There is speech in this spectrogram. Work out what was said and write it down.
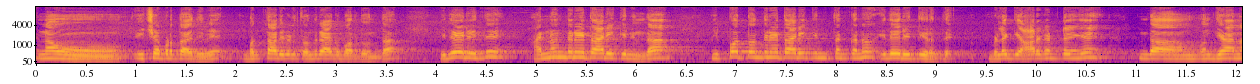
ನಾವು ಇಚ್ಛೆ ಪಡ್ತಾ ಇದ್ದೀವಿ. ಭಕ್ತಾದಿಗಳು ತೊಂದರೆ ಆಗಬಾರ್ದು ಅಂತ. ಇದೇ ರೀತಿ ಹನ್ನೊಂದನೇ ತಾರೀಕಿನಿಂದ ಇಪ್ಪತ್ತೊಂದನೇ ತಾರೀಕಿನ ತನಕನೂ ಇದೇ ರೀತಿ ಇರುತ್ತೆ. ಬೆಳಗ್ಗೆ ಆರು ಗಂಟೆಗೆ ಇಂದ ಮಧ್ಯಾಹ್ನ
